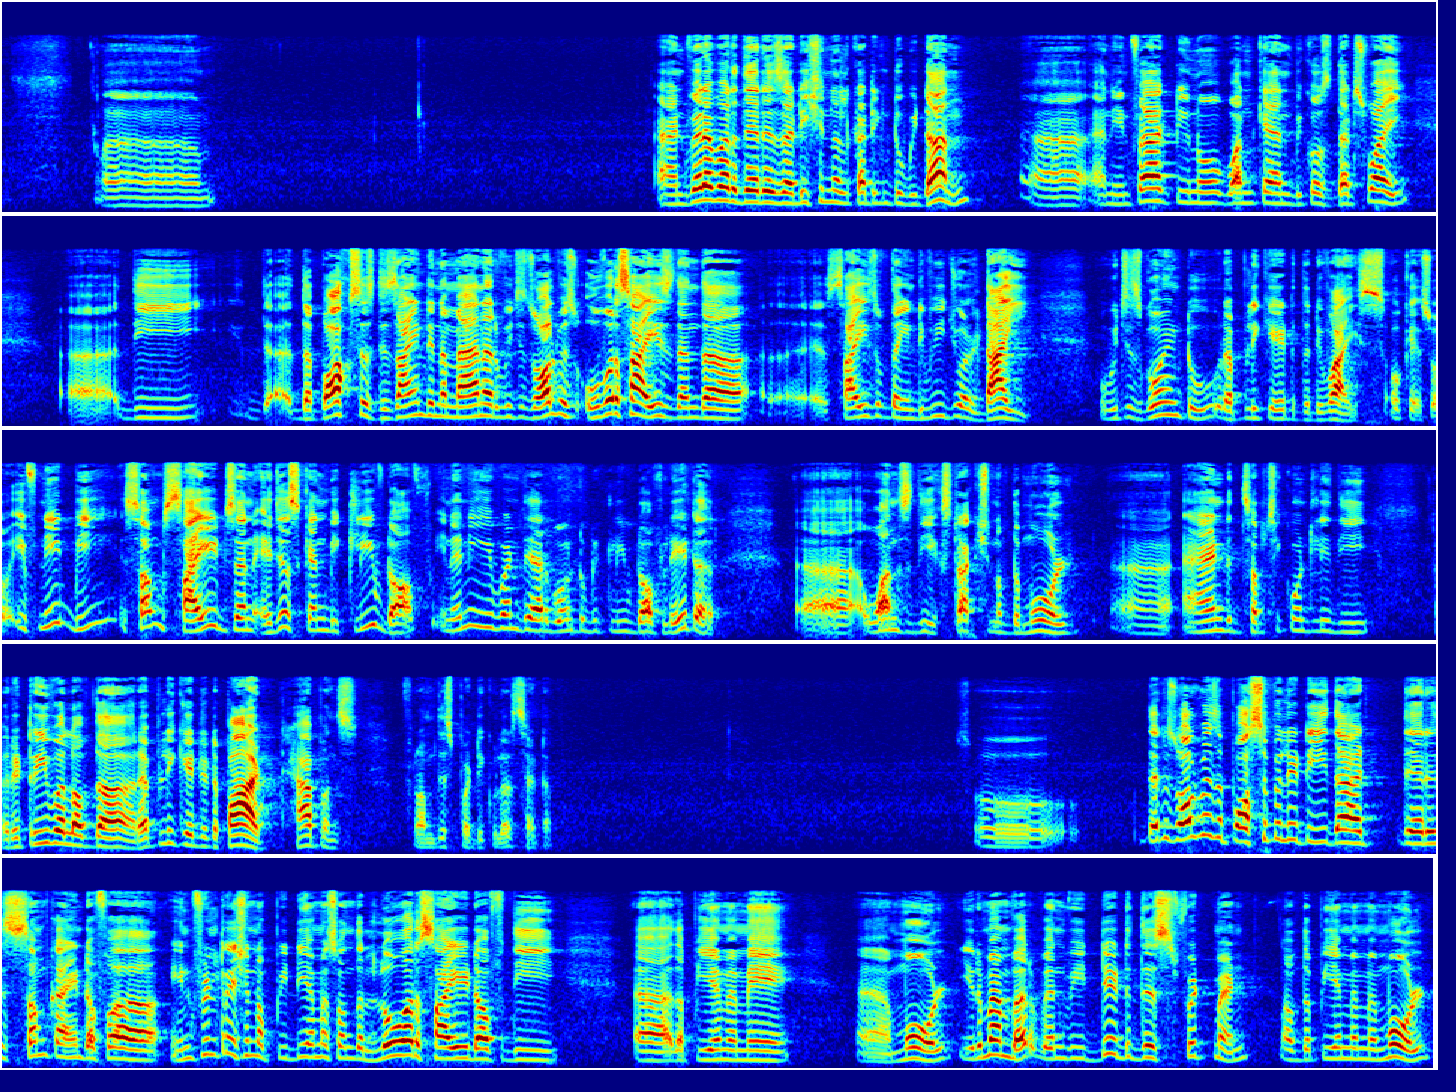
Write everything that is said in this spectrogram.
uh, and wherever there is additional cutting to be done uh, and in fact, you know one can because that is why the, the, the box is designed in a manner which is always oversized than the uh, size of the individual die which is going to replicate the device. Okay, so if need be some sides and edges can be cleaved off in any event they are going to be cleaved off later uh, once the extraction of the mold uh, and subsequently the retrieval of the replicated part happens from this particular setup. So, there is always a possibility that there is some kind of a infiltration of PDMS on the lower side of the, uh, the PMMA uh, mold. You remember when we did this fitment of the PMMA mold,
